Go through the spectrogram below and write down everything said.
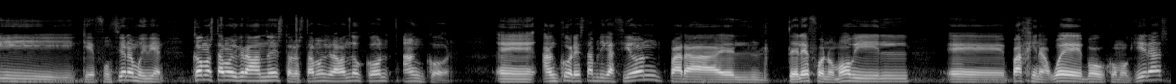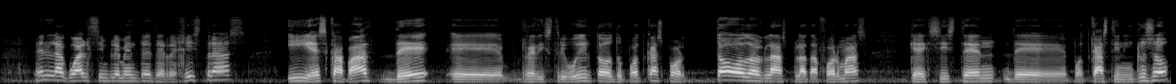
y que funciona muy bien. ¿Cómo estamos grabando esto? Lo estamos grabando con Anchor. Eh, Anchor, esta aplicación para el teléfono móvil, eh, página web o como quieras, en la cual simplemente te registras y es capaz de eh, redistribuir todo tu podcast por todas las plataformas que existen de podcasting, incluso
